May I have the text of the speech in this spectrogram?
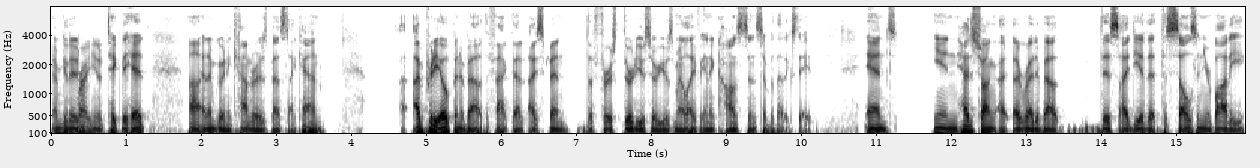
I'm going Right. to you know take the hit, uh, and I'm going to counter it as best I can. I'm pretty open about the fact that I spent the first 30 or so years of my life in a constant sympathetic state. And in Headstrong, I, I read about this idea that the cells in your body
